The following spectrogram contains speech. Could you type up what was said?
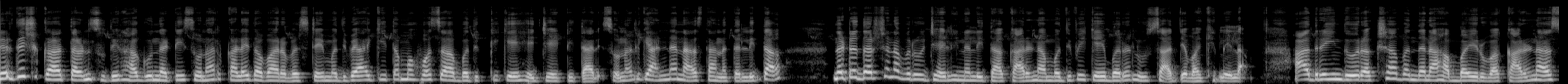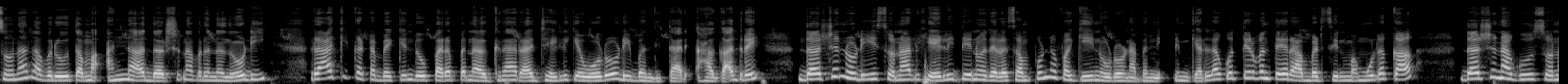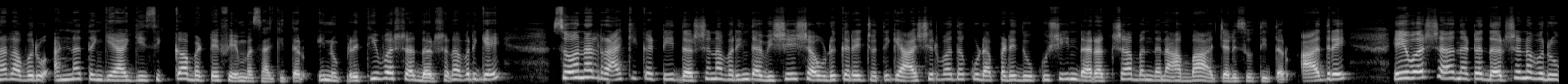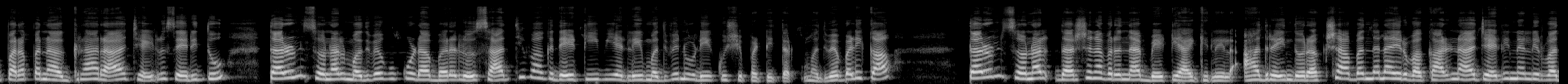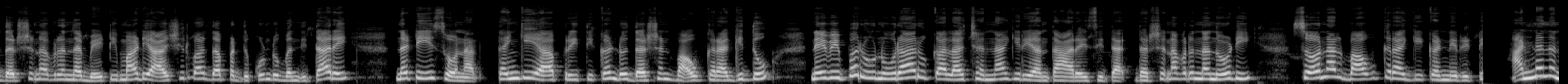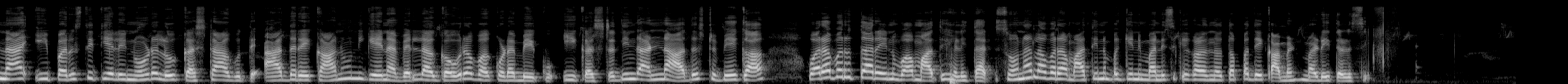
ನಿರ್ದೇಶಕ ತರುಣ್ ಸುಧೀರ್ ಹಾಗೂ ನಟಿ ಸೋನಾಲ್ ಕಳೆದ ವಾರವಷ್ಟೇ ಮದುವೆಯಾಗಿ ತಮ್ಮ ಹೊಸ ಬದುಕಿಗೆ ಹೆಜ್ಜೆ ಇಟ್ಟಿದ್ದಾರೆ. ಸೋನಾಲ್ಗೆ ಅಣ್ಣನ ಸ್ಥಾನದಲ್ಲಿದ್ದ ನಟ ದರ್ಶನ್ ಅವರು ಜೈಲಿನಲ್ಲಿದ್ದ ಕಾರಣ ಮದುವೆಗೆ ಬರಲು ಸಾಧ್ಯವಾಗಿರಲಿಲ್ಲ. ಆದರೆ ಇಂದು ರಕ್ಷಾಬಂಧನ ಹಬ್ಬ ಇರುವ ಕಾರಣ ಸೋನಾಲ್ ಅವರು ತಮ್ಮ ಅಣ್ಣ ದರ್ಶನ್ ಅವರನ್ನು ನೋಡಿ ರಾಖಿ ಕಟ್ಟಬೇಕೆಂದು ಪರಪ್ಪನ ಅಗ್ರಹಾರ ಜೈಲಿಗೆ ಓಡೋಡಿ ಬಂದಿದ್ದಾರೆ. ಹಾಗಾದರೆ ದರ್ಶನ್ ನೋಡಿ ಸೋನಾಲ್ ಹೇಳಿದ್ದೇನೋ ಅದೆಲ್ಲ ಸಂಪೂರ್ಣವಾಗಿ ನೋಡೋಣ ಬನ್ನಿ. ನಿಮಗೆಲ್ಲ ಗೊತ್ತಿರುವಂತೆ ರಾಬರ್ಟ್ ಸಿನಿಮಾ ಮೂಲಕ ದರ್ಶನ್ ಹಾಗೂ ಸೋನಾಲ್ ಅವರು ಅಣ್ಣ ತಂಗಿಯಾಗಿ ಸಿಕ್ಕಾಬಟ್ಟೆ ಫೇಮಸ್ ಆಗಿದ್ದರು. ಇನ್ನು ಪ್ರತಿ ವರ್ಷ ದರ್ಶನ್ ಅವರಿಗೆ ಸೋನಾಲ್ ರಾಖಿ ಕಟ್ಟಿ ದರ್ಶನ್ ಅವರಿಂದ ವಿಶೇಷ ಉಡುಗೊರೆ ಜೊತೆಗೆ ಆಶೀರ್ವಾದ ಕೂಡ ಪಡೆದು ಖುಷಿಯಿಂದ ರಕ್ಷಾಬಂಧನ ಹಬ್ಬ ಆಚರಿಸುತ್ತಿದ್ದರು. ಆದರೆ ಈ ವರ್ಷ ನಟ ದರ್ಶನ್ ಅವರು ಪರಪ್ಪನ ಅಗ್ರಹಾರ ಜೈಲು ಸೇರಿದ್ದು, ತರುಣ್ ಸೋನಾಲ್ ಮದುವೆಗೂ ಕೂಡ ಬರಲು ಸಾಧ್ಯವಾಗದೆ ಟಿವಿಯಲ್ಲಿ ಮದುವೆ ನೋಡಿ ಖುಷಿಪಟ್ಟಿದ್ದರು ಮದುವೆ ಬಳಿಕ ತರುಣ್ ಸೋನಾಲ್ ದರ್ಶನ್ ಅವರನ್ನ ಭೇಟಿಯಾಗಿರಲಿಲ್ಲ. ಆದರೆ ಇಂದು ರಕ್ಷಾ ಬಂಧನ ಇರುವ ಕಾರಣ ಜೈಲಿನಲ್ಲಿರುವ ದರ್ಶನ್ ಅವರನ್ನ ಭೇಟಿ ಮಾಡಿ ಆಶೀರ್ವಾದ ಪಡೆದುಕೊಂಡು ಬಂದಿದ್ದಾರೆ ನಟಿ ಸೋನಾಲ್. ತಂಗಿಯ ಪ್ರೀತಿ ಕಂಡು ದರ್ಶನ್ ಭಾವುಕರಾಗಿದ್ದು, ನೀವಿಬ್ಬರು ನೂರಾರು ಕಾಲ ಚೆನ್ನಾಗಿರಿ ಅಂತ ಹಾರೈಸಿದ್ದಾರೆ. ದರ್ಶನ್ ಅವರನ್ನ ನೋಡಿ ಸೋನಾಲ್ ಭಾವುಕರಾಗಿ ಕಣ್ಣೀರಿಟ್ಟು ಅಣ್ಣನನ್ನ ಈ ಪರಿಸ್ಥಿತಿಯಲ್ಲಿ ನೋಡಲು ಕಷ್ಟ ಆಗುತ್ತೆ. ಆದರೆ ಕಾನೂನಿಗೆ ನಾವೆಲ್ಲ ಗೌರವ ಕೊಡಬೇಕು. ಈ ಕಷ್ಟದಿಂದ ಅಣ್ಣ ಆದಷ್ಟು ಬೇಗ ಹೊರಬರುತ್ತಾರೆ ಎನ್ನುವ ಮಾತು ಹೇಳಿದ್ದಾರೆ. ಸೋನಾಲ್ ಅವರ ಮಾತಿನ ಬಗ್ಗೆ ನಿಮ್ಮ ಅನಿಸಿಕೆಗಳನ್ನು ತಪ್ಪದೇ ಕಾಮೆಂಟ್ ಮಾಡಿ ತಿಳಿಸಿ.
